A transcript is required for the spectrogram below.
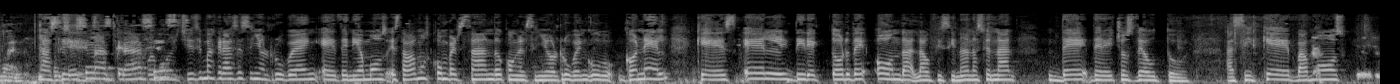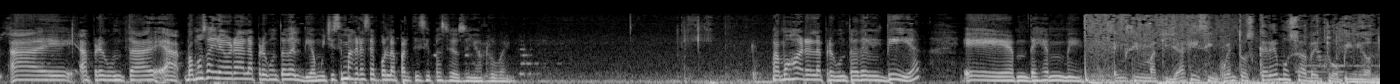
Bueno, muchísimas gracias. Pues muchísimas gracias, señor Rubén. Eh, teníamos, estábamos conversando con el señor Rubén Gonel, que es el director de ONDA, la Oficina Nacional de Derechos de Autor. Así que vamos a, eh, preguntar, vamos a ir ahora a la pregunta del día. Muchísimas gracias por la participación, señor Rubén. Vamos ahora a la pregunta del día. Eh, déjenme. En Sin Maquillaje y Sin Cuentos queremos saber tu opinión.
